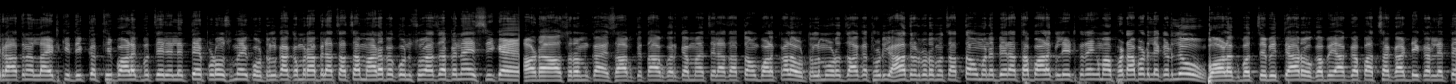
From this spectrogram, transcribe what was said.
रात में लाइट की दिक्कत थी। बालक बच्चे ले लेते पड़ोस में एक होटल का कमरा। बिला, चाचा, मारा पे कौन सोया जा बिना इसी का? आड़ा आश्रम का हिसाब किताब करके मैं चला जाता हूँ। बड़का होटल में जाकर थोड़ी हाथ गड़बड़ मचाता हूँ। मैंने बेरा था, बालक लेट करेंगे, मैं फटाफट लेकर लो। बालक बच्चे भी तैयार होगा भाई आगे पाछा गाड़ी कर लेते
